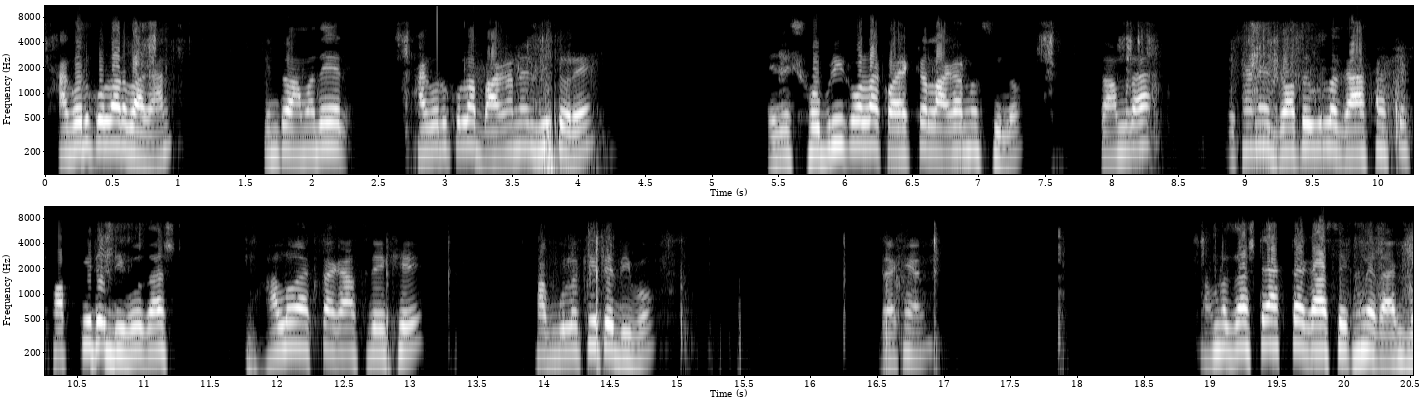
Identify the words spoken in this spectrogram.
সাগর কলার বাগান, কিন্তু আমাদের সাগর কলা বাগানের ভিতরে এই যে সবরি কলা কয়েকটা লাগানো ছিল। তো আমরা এখানে যতগুলো গাছ আছে সব কেটে দিব, জাস্ট ভালো একটা গাছ রেখে সবগুলো কেটে দিব। দেখেন, আমরা জাস্ট একটা গাছ এখানে রাখব।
